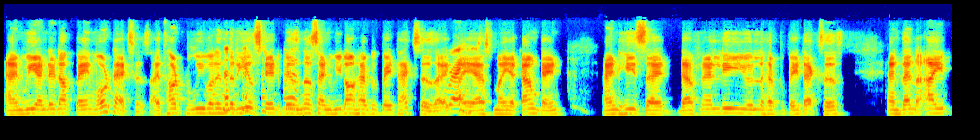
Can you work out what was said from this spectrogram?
And we ended up paying more taxes. I thought we were in the real estate business and we don't have to pay taxes. I, right. I asked my accountant, and he said, definitely you'll have to pay taxes. And then I,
